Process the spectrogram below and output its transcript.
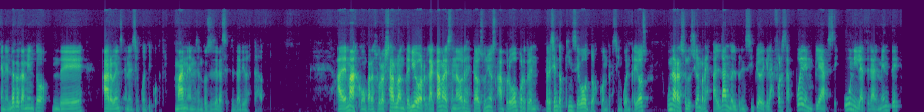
en el derrocamiento de Arbenz en el 54. Mann en ese entonces era secretario de Estado. Además, como para subrayar lo anterior, la Cámara de Senadores de Estados Unidos aprobó por 315 votos contra 52 una resolución respaldando el principio de que la fuerza puede emplearse unilateralmente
